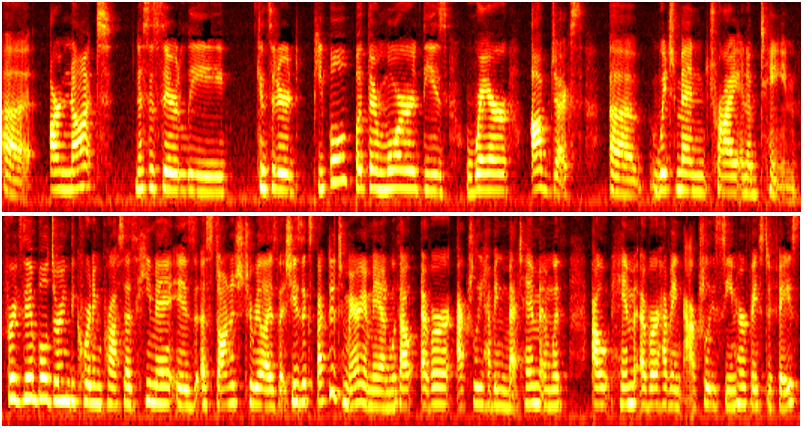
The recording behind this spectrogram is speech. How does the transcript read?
uh, are not necessarily considered people, but they're more these rare objects uh, which men try and obtain. For example, during the courting process, Hime is astonished to realize that she's expected to marry a man without ever actually having met him and with without him ever having actually seen her face to face.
